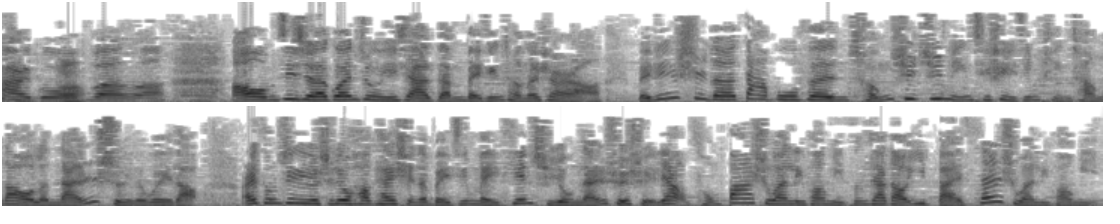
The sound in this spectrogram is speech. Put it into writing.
太过分了。好，我们继续来关注一下咱们北京城的事儿啊。北京市的大部分城区居民其实已经品尝到了南水的味道，而从这个月十六号开始呢，北京每天取用南水水量从八十万立方米增加到一百三十万立方米，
